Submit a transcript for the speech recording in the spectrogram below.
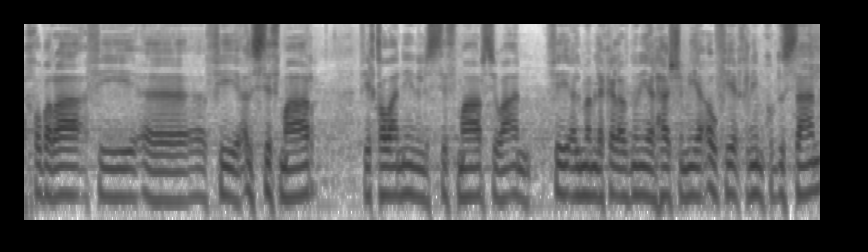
خبراء في في الاستثمار في قوانين الاستثمار سواء في المملكة الأردنية الهاشمية أو في إقليم كردستان.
